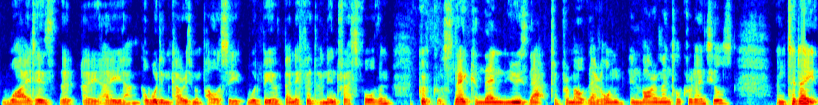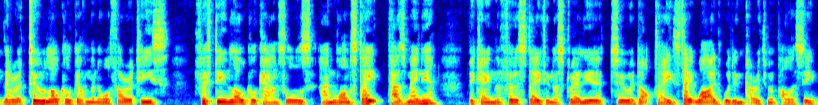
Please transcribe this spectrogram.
why it is that a, a, um, a wood encouragement policy would be of benefit and interest for them. Because they can then use that to promote their own environmental credentials. And to date, there are two local government authorities, 15 local councils, and one state, Tasmania, became the first state in Australia to adopt a statewide wood encouragement policy,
